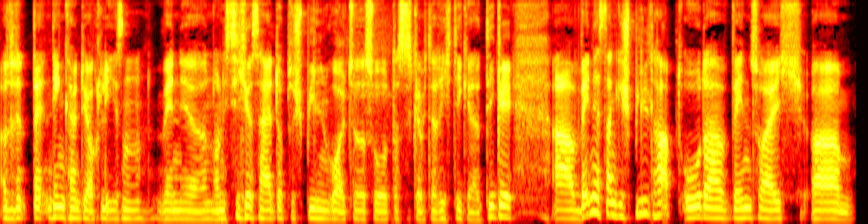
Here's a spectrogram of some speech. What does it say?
also den, den, könnt ihr auch lesen, wenn ihr noch nicht sicher seid, ob ihr spielen wollt oder so. Das ist, glaube ich, der richtige Artikel. Äh, wenn ihr es dann gespielt habt oder wenn es euch ähm,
